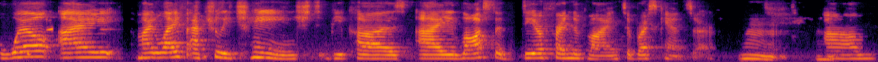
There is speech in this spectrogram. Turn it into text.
Well, I my life actually changed because I lost a dear friend of mine to breast cancer. Mm-hmm. Um,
